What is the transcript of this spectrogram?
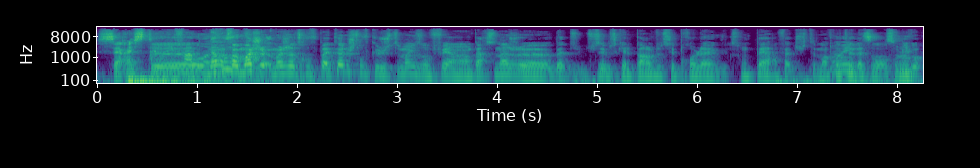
Ça reste. euh, enfin, bon, Non, enfin moi je, moi je la trouve pas conne, je trouve que justement ils ont fait un personnage, euh, bah, tu tu sais parce qu'elle parle de ses problèmes avec son père en fait justement quand Oui. elle a son, son Ouais. micro.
